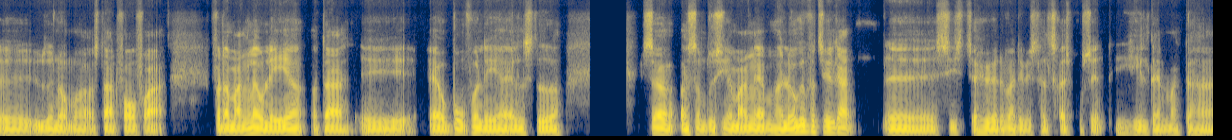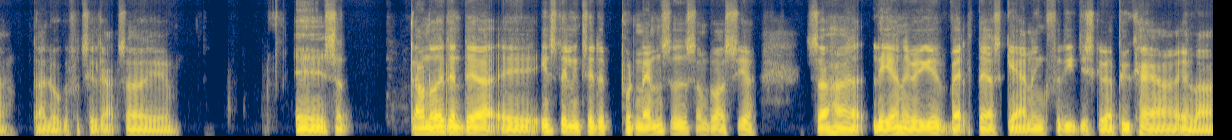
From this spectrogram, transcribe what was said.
øh, ydernummer og starte forfra. For der mangler jo læger, og der øh, er jo brug for læger alle steder. Så, og som du siger, mange af dem har lukket for tilgang. Øh, sidst jeg hørte, var det vist 50 procent i hele Danmark, der har, der har lukket for tilgang. Så, øh, øh, så der er jo noget i den der øh, indstilling til det. På den anden side, som du også siger, så har lægerne jo ikke valgt deres gerning, fordi de skal være bygherrer, eller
